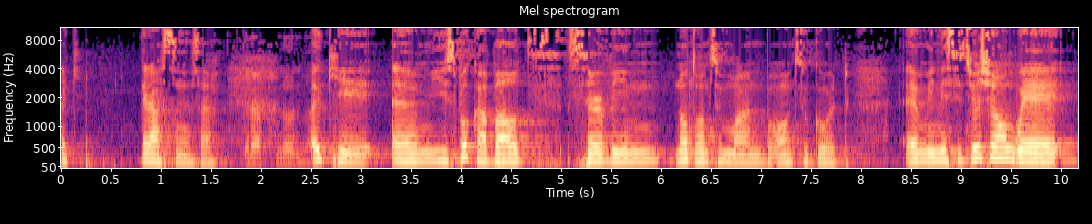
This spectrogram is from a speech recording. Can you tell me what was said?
Okay. Good afternoon, sir. Good afternoon, ma'am. Okay, um, you spoke about serving not unto man but unto God. Um, in a situation where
